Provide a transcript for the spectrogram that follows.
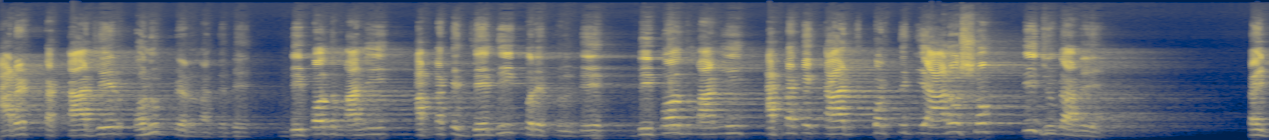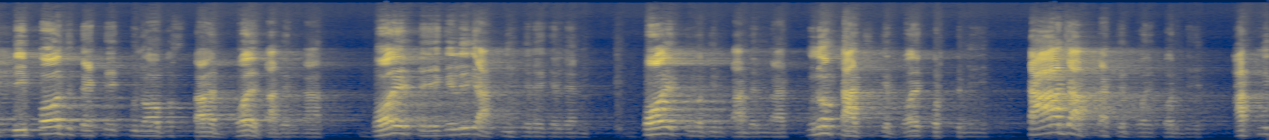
আরেকটা কাজের অনুপ্রেরণা দেবে। বিপদ মানি আপনাকে জেদি করে তুলবে। বিপদ মানি আপনাকে কাজ করতে গিয়ে আরও শক্তি যোগাবে। তাই বিপদ দেখে কোনো অবস্থায় ভয় পাবেন না। ভয় পেয়ে গেলেই আপনি হেরে গেলেন। ভয় কোনোদিন পাবেন না। কোনো কাজকে ভয় করতে নেই। কাজ আপনাকে ভয় করবে। আপনি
